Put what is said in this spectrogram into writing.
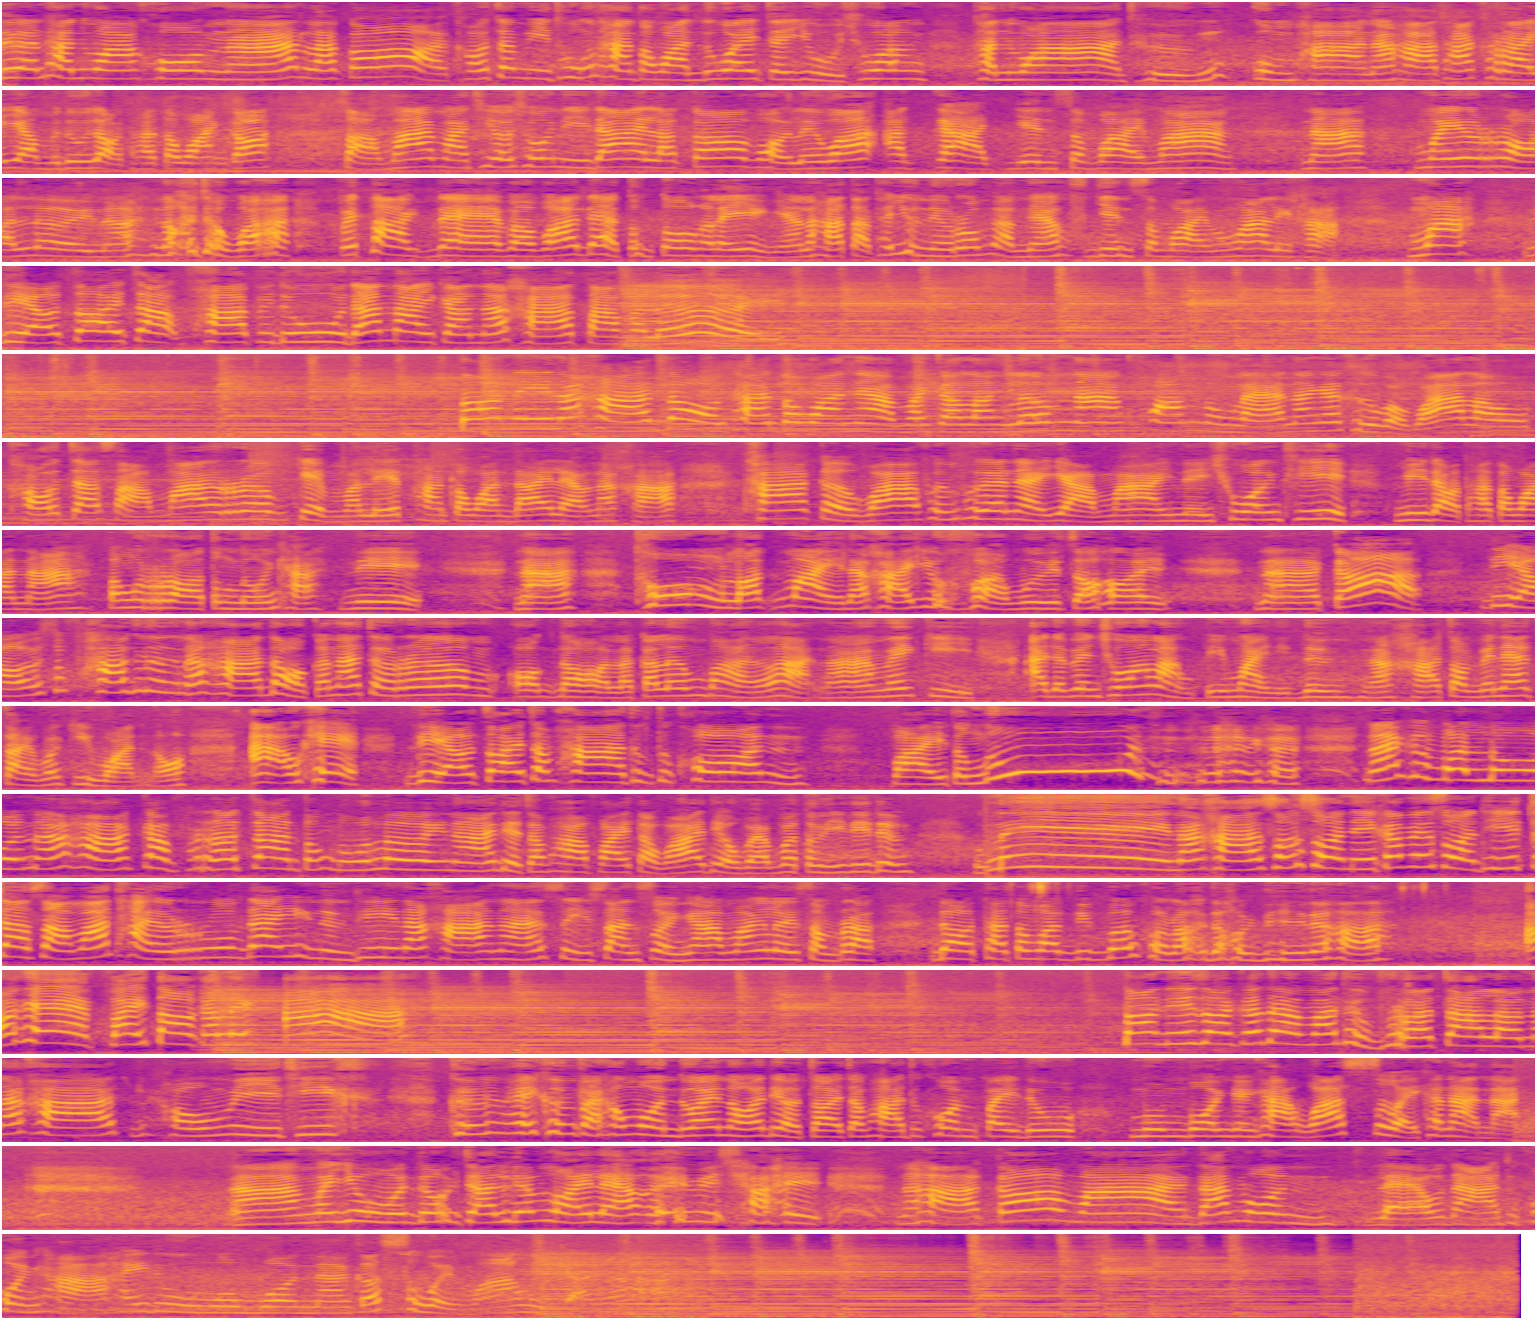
เดือนธันวาคมนะ แล้วก็เขาจะมีทุ่งทานตะวันด้วยจะอยู่ช่วงธันวาถึงกุมภานะคะ ถ้าใครอยากมาดูดอกทานตะวันก็สามารถมาเที่ยวช่วงนี้ได้ แล้วก็บอกเลยว่าอากาศเย็นสบายมากนะ ไม่ร้อนเลยนะ นอกจากว่าไปตากแดดแบบว่าแดดตรงๆอะไรอย่างเงี้ยนะคะ แต่ถ้าอยู่ในร่มแบบนี้เย็นสบายมากๆเลยค่ะ มาเดี๋ยวจอยจะพาไปดูด้านในกันนะคะ ตามมาเลย เนี่ยมันกำลังเริ่มหน้าคว่ำลงแล้วนั่นก็คือแบบว่าเราเขาจะสามารถเริ่มเก็บเมล็ดทานตะวันได้แล้วนะคะ ถ้าเกิดว่าเพื่อนๆเนี่ยอยากมาในช่วงที่มีดอกทานตะวันนะ ต้องรอตรงนู้นค่ะ นี่นะ ทุ่งล็อตใหม่นะคะ อยู่ฝ่ามือจอยนะก็ เดี๋ยวสักพักหนึ่งนะคะ ดอกก็น่าจะเริ่มออกดอกแล้วก็เริ่มบานแล้วล่ะนะ ไม่กี่ อาจจะเป็นช่วงหลังปีใหม่นิดนึงนะคะจอยไม่แน่ใจว่ากี่วันเนาะอะโอเค เดี๋ยวจอยจะพาทุกๆคนไปตรงนู้นนั่นคือบอลลูนนะคะ กับพระจันทร์ตรงนู้นเลยนะ เดี๋ยวจะพาไปแต่ว่าเดี๋ยวแวะมาตรงนี้นิดนึงนี่ นะคะส่วนส่วนนี้ก็เป็นส่วนที่จะสามารถถ่ายรูปได้อีกหนึ่งที่นะคะนะสีสันสวยงามมากเลยสำหรับดอกทานตะวันบิ๊กเบิ้มของเราดอกนี้นะคะ โอเค ไปต่อกันเลยค่ะตอนนี้จอยก็เดินมาถึงพระจันทร์แล้วนะคะ เขามีที่ขึ้นให้ขึ้นไปข้างบนด้วยเนาะเดี๋ยวจอยจะพาทุกคนไปดูมุมบนกันค่ะว่าสวยขนาดไหน นะมาอยู่บนดวงจันทร์เรียบร้อยแล้ว เอ้ยไม่ใช่นะคะ ก็มาด้านบนแล้วนะทุกคนค่ะ ให้ดูมุมบนนะก็สวยมากเหมือนกันนะคะ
